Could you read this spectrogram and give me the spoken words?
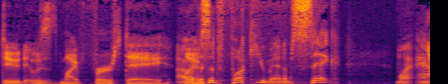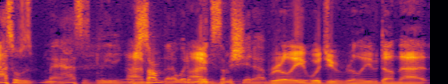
dude? It was my first day. I would have said, "Fuck you, man. I'm sick. My ass was my ass is bleeding or I'm- something." I would have made some shit up. Really? Would you really have done that?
